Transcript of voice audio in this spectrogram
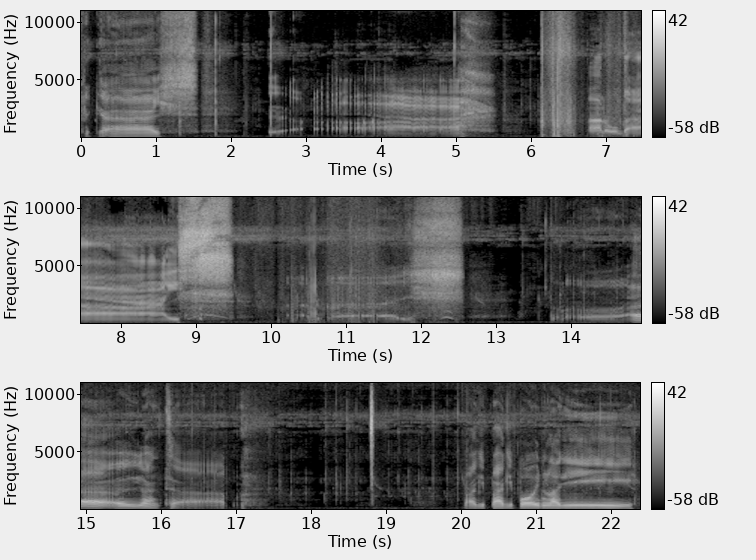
listrik guys. Halo guys. Halo guys. Mantap. Pagi-pagi poin lagi.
